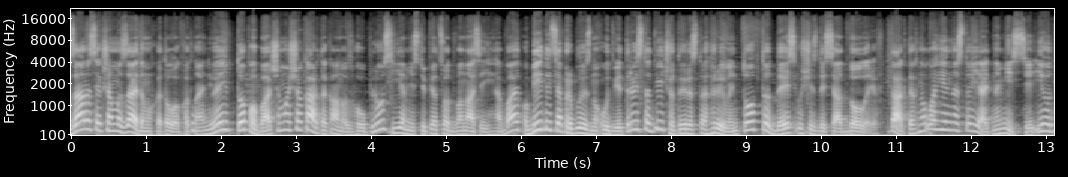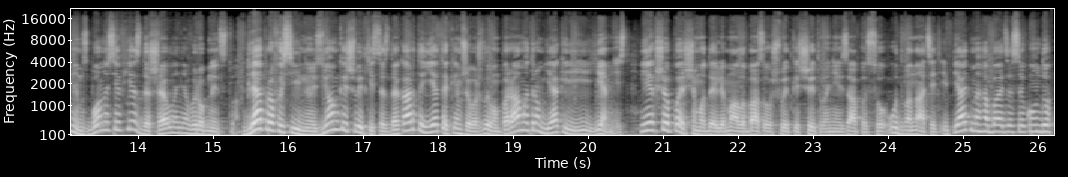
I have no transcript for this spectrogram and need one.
Зараз, якщо ми зайдемо в каталог Hotline.ua, то побачимо, що карта Canos Go Plus ємністю 512 ГБ обійдеться приблизно у 2300-2400 гривень, тобто десь у 60 доларів. Так, технології не стоять на місці, і одним з бонусів є здешевлення виробництва. Для професійної зйомки швидкість SD-карти є таким же важливим параметром, як і її ємність. І якщо перші моделі мали базову швидкість щитування запису у 12,5 МБ за секунду,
